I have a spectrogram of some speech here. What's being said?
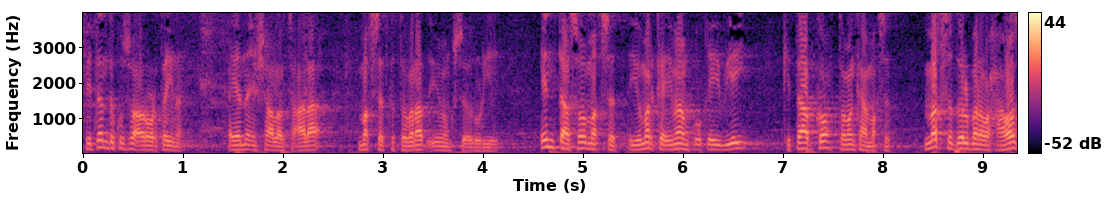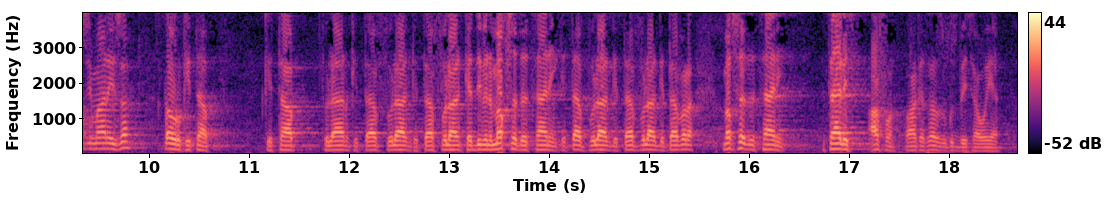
fitanta ku soo aroortayna ayadna insha allahu tacaala maqsadka tobanaad ayuu imam ku soo ururiyey. Intaasoo maqsad ayuu marka imaamka u qeybiyey kitaabka tobankaa maqsad. Maqsad walbana waxaa hoos imaanaysa dhowr kitaab. Kitaab fulan kitaab fulan kitaab fulan kadibna maqsad athani kitaab fulan kitaab fulan kitab fulan maqsad athani thalith cafwan waa saas gudbaysaa weyaan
